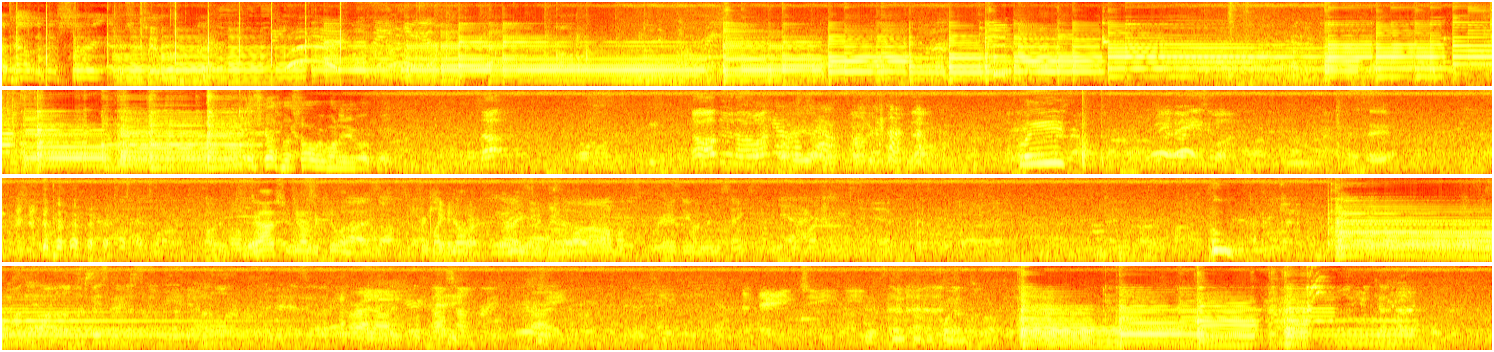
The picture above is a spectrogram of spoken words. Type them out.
more talented than Miss Surrey and Mr. Timber. Discuss what song we want to do real quick. What's up? No, I'll do another one. Okay, yeah. Please. You can do an easy one. Gosh, you guys are killing it. Like y'all are amazing, man. We're gonna do when the Saints come to March. Yeah. Alright, alright. that'll sound great. Yes, thank you for playing as well.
